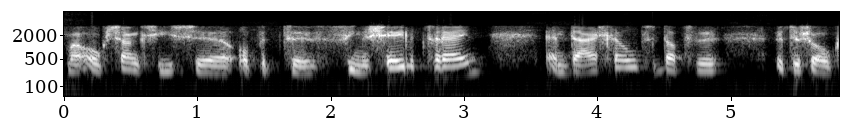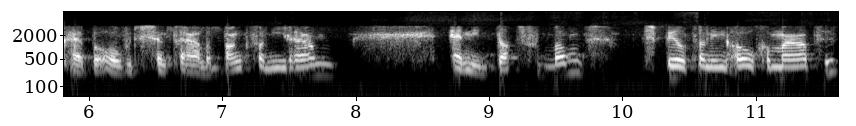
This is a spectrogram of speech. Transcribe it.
maar ook sancties op het financiële terrein. En daar geldt dat we het dus ook hebben over de centrale bank van Iran. En in dat verband speelt dan in hoge mate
